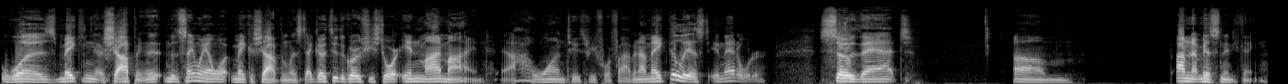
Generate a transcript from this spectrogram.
was making a shopping the same way I make a shopping list. I go through the grocery store in my mind, ah, one, two, three, four, five, and I make the list in that order, so that um, I'm not missing anything.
